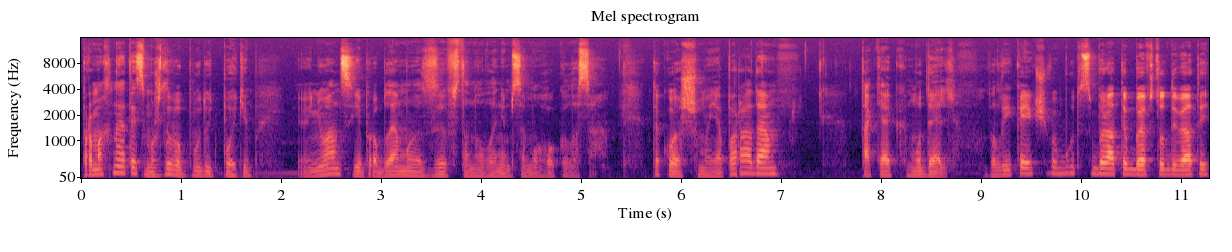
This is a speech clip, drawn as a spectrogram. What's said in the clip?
промахнетесь, можливо, будуть потім е, нюанси і проблеми з встановленням самого колеса. Також моя порада, так як модель велика, якщо ви будете збирати BF-109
